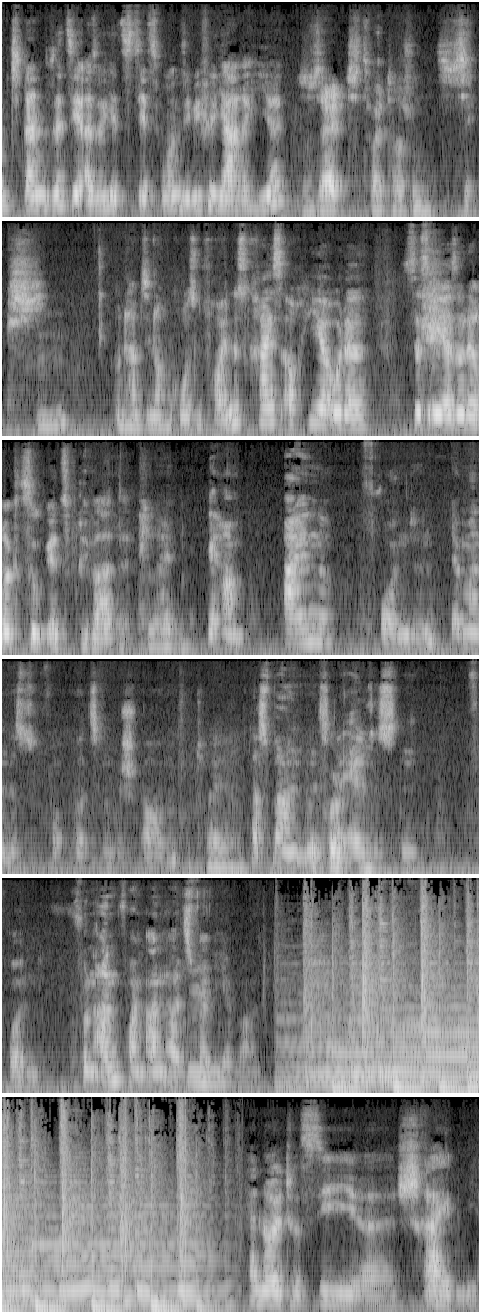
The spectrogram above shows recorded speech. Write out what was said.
Und dann sind Sie, also jetzt, jetzt wohnen Sie wie viele Jahre hier? Seit 2006. Mhm. Und haben Sie noch einen großen Freundeskreis auch hier oder ist das eher so der Rückzug ins Private? Klein, Wir haben eine Freundin, der Mann ist vor kurzem gestorben. vor drei Jahren. Das waren unsere ältesten Freunde. Von Anfang an, als wir Mhm. hier waren. Herr Neultus, Sie äh, schreiben ja.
